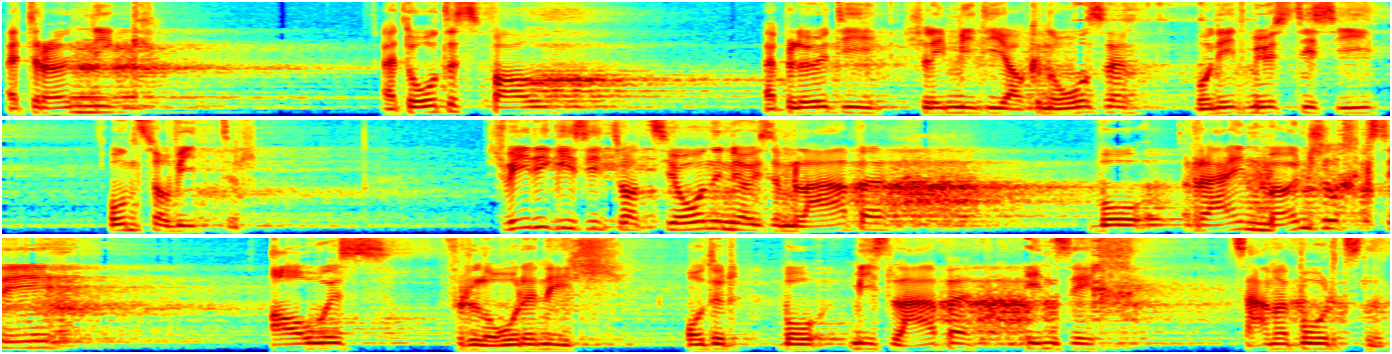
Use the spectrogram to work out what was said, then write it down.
eine Trennung, ein Todesfall, eine blöde, schlimme Diagnose, die nicht müsste sein. Und so weiter. Schwierige Situationen in unserem Leben, wo rein menschlich gesehen alles verloren ist. Oder wo mein Leben in sich zusammenburzelt.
